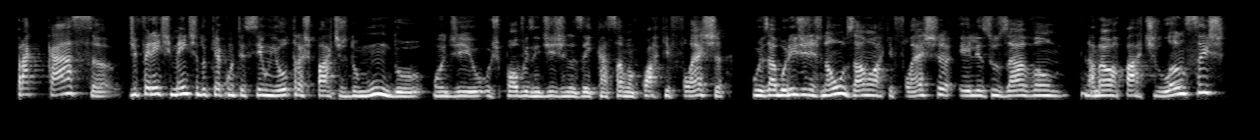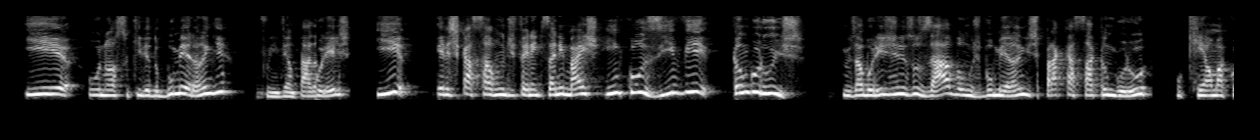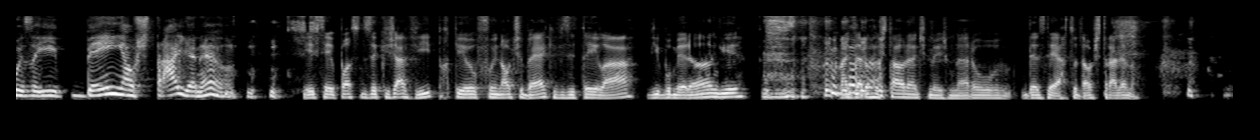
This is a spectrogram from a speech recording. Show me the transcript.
Para caça, diferentemente do que acontecia em outras partes do mundo, onde os povos indígenas aí caçavam com arco e flecha, os aborígenes não usavam arco e flecha, eles usavam, na maior parte, lanças e o nosso querido bumerangue, foi inventado por eles, e eles caçavam diferentes animais, inclusive cangurus. Os aborígenes usavam os bumerangues para caçar canguru, o que é uma coisa aí bem Austrália, né? Esse aí eu posso dizer que já vi, porque eu fui no Outback, visitei lá, vi bumerangue, mas era o restaurante mesmo, não era o deserto da Austrália, não.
